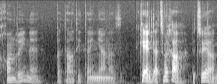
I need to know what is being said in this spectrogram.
נכון? והנה, פתרתי את העניין הזה. כן, לעצמך, מצוין.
